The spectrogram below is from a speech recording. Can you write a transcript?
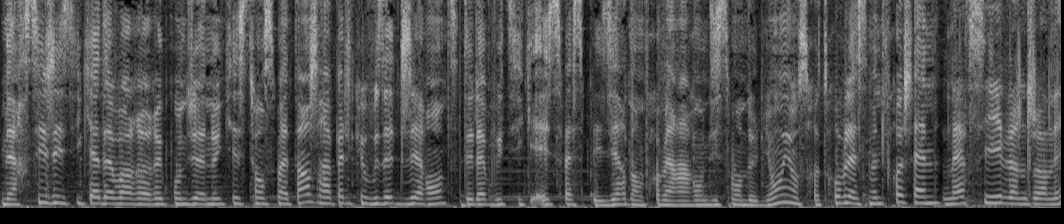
Merci Jessica d'avoir répondu à nos questions ce matin. Je rappelle que vous êtes gérante de la boutique Espace Plaisir dans le premier arrondissement de Lyon et on se retrouve la semaine prochaine. Merci, bonne journée.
